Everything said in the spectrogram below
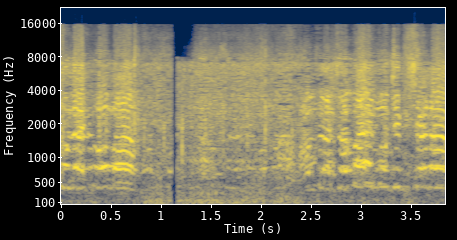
Bullet বোমা আমরা সবাই মুজিব সেনা।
